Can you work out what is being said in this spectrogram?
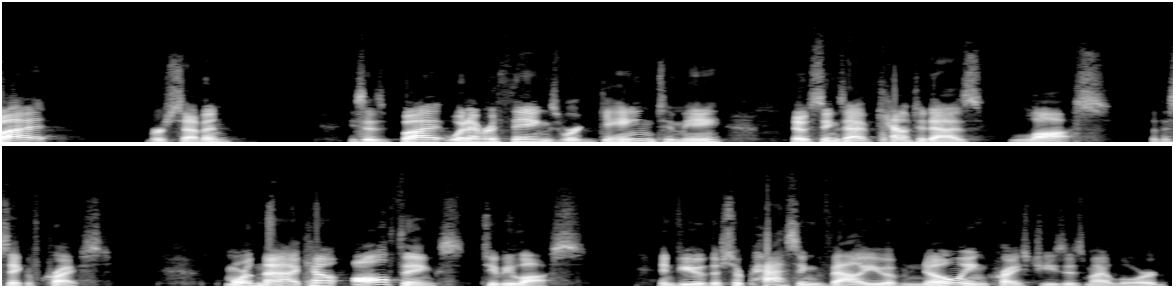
But, verse 7, he says, But whatever things were gained to me, those things I have counted as loss for the sake of Christ. More than that, I count all things to be loss in view of the surpassing value of knowing Christ Jesus my Lord,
